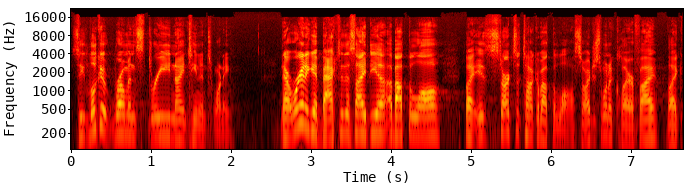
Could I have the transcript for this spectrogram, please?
See, look at Romans 3 19 and 20. Now, we're going to get back to this idea about the law, but it starts to talk about the law. So I just want to clarify like,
